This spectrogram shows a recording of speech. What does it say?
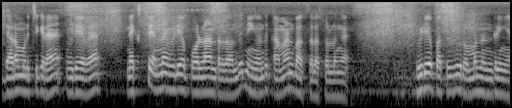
இதோட முடிச்சுக்கிறேன் வீடியோவை. நெக்ஸ்ட்டு என்ன வீடியோ போடலான்றதை வந்து நீங்கள் வந்து கமெண்ட் பாக்ஸில் சொல்லுங்கள் வீடியோ பார்த்ததுக்கு ரொம்ப நன்றிங்க.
